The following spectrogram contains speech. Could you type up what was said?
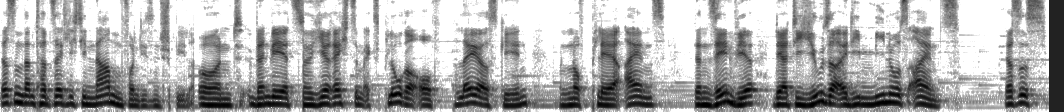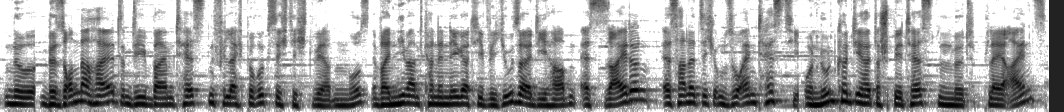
Das sind dann tatsächlich die Namen von diesen Spielern. Und wenn wir jetzt hier rechts im Explorer auf Players gehen und dann auf Player 1, dann sehen wir, der hat die User-ID minus 1. Das ist eine Besonderheit, die beim Testen vielleicht berücksichtigt werden muss, weil niemand kann eine negative User-ID haben, es sei denn, es handelt sich um so einen Test hier. Und nun könnt ihr halt das Spiel testen mit Player 1,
